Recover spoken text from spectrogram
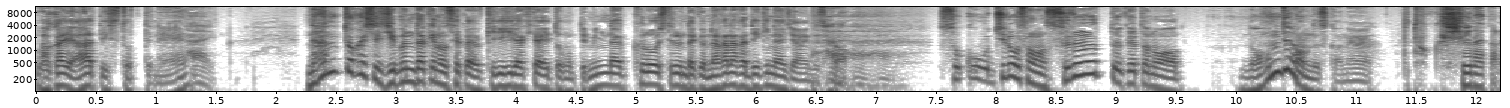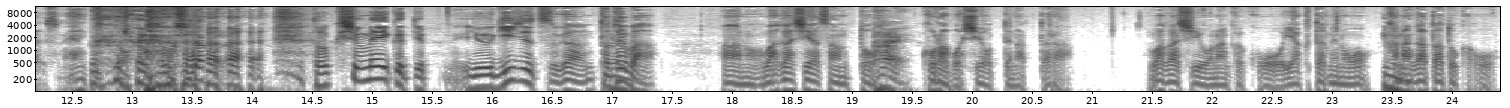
若いアーティストってね、はい、なんとかして自分だけの世界を切り開きたいと思ってみんな苦労してるんだけどなかなかできないじゃないですか。はいはいはい、そこを二郎さんはスルーッといけたのはなんでなんですかね？特殊だからですね。特殊だから。特殊メイクっていう技術が、例えば、あの和菓子屋さんとコラボしようってなったら、はい、和菓子をなんかこう焼くための金型とかを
